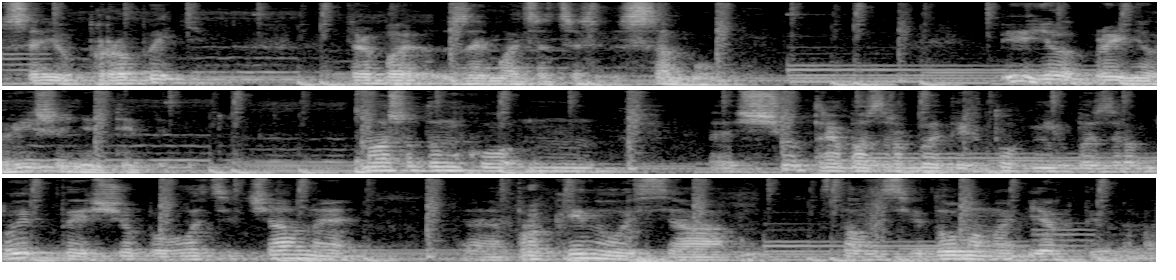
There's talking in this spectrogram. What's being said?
все його пробити, треба займатися це самому. І я прийняв рішення йти. На вашу думку, що треба зробити, хто б міг би зробити, щоб власівчани е, прокинулися, стали свідомими і активними?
